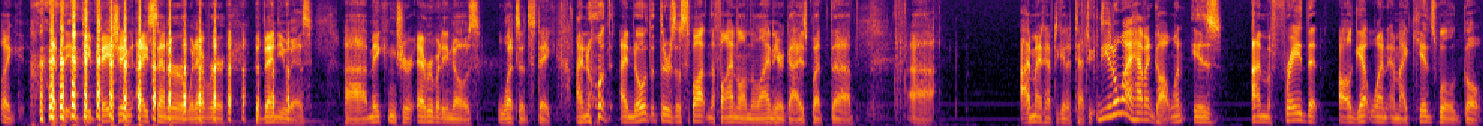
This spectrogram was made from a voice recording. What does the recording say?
Like at the, the Beijing Ice Center or whatever the venue is, uh, making sure everybody knows what's at stake. I know I know that there's a spot in the final on the line here, guys, but uh, uh, I might have to get a tattoo. Do you know why I haven't got one? Is I'm afraid that I'll get one and my kids will go,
